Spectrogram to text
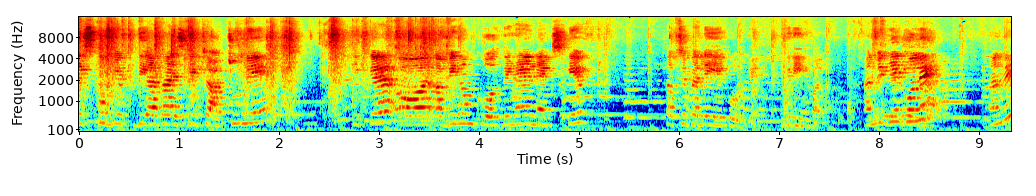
इसको गिफ्ट दिया था इसके चाचू ने, ठीक है? और अभी हम खोलते हैं नेक्स्ट गिफ्ट सबसे पहले ये खोलते हैं ग्रीन वाला। अनवी ये खोले? अनवी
